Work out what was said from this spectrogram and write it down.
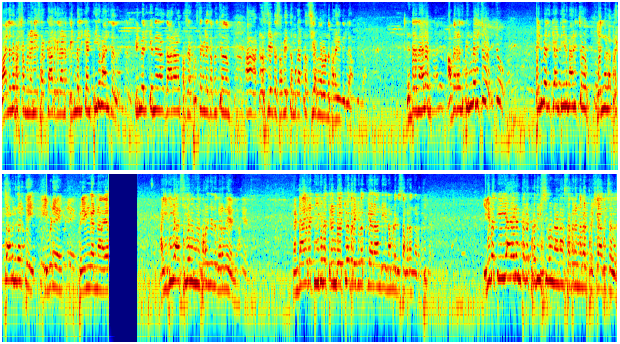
വലതുപക്ഷ മുന്നണി സർക്കാരുകളാണ് പിൻവലിക്കാൻ തീരുമാനിച്ചത്. പിൻവലിക്കുന്ന ധാരാളം പ്രശ്ന പ്രശ്നങ്ങളെ സംബന്ധിച്ചൊന്നും ആ അഡ്രസ് ചെയ്യേണ്ട സമയത്ത് നമുക്ക് അഡ്രസ് ചെയ്യാമെന്നുകൊണ്ട് പറയുന്നില്ല. എന്നിരുന്നാലും അവരത് പിൻവലിച്ചു. പിൻവലിക്കാൻ തീരുമാനിച്ചു എന്നുള്ള പ്രഖ്യാപനം നടത്തി. ഇവിടെ പ്രിയങ്കരനായ ഐതിഹാസികം എന്ന് പറഞ്ഞത് വെറുതെയല്ല. രണ്ടായിരത്തി ഇരുപത്തിരണ്ട് ഒക്ടോബർ ഇരുപത്തിയാറാം തീയതി നമ്മളൊരു സമരം നടത്തി. ഇരുപത്തി അയ്യായിരം പേരെ പ്രതീക്ഷിച്ചുകൊണ്ടാണ് ആ സമരം നമ്മൾ പ്രഖ്യാപിച്ചത്.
